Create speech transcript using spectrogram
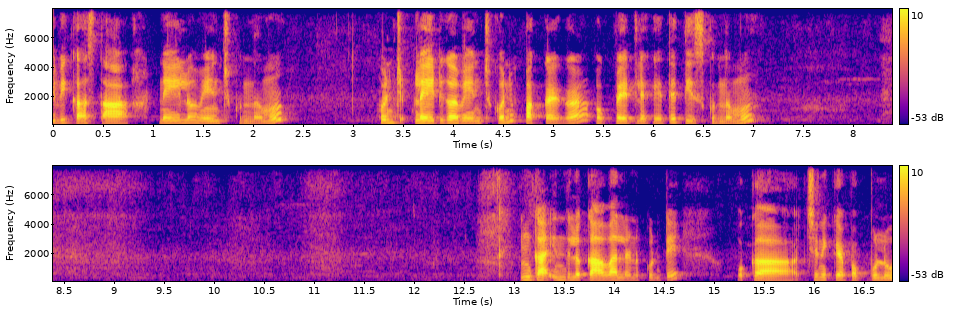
ఇవి కాస్త నెయ్యిలో వేయించుకుందాము. కొంచెం లైట్గా వేయించుకొని పక్కగా ఒక ప్లేట్లోకి అయితే తీసుకుందాము. ఇంకా ఇందులో కావాలనుకుంటే ఒక శనక్కాయ పప్పులు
